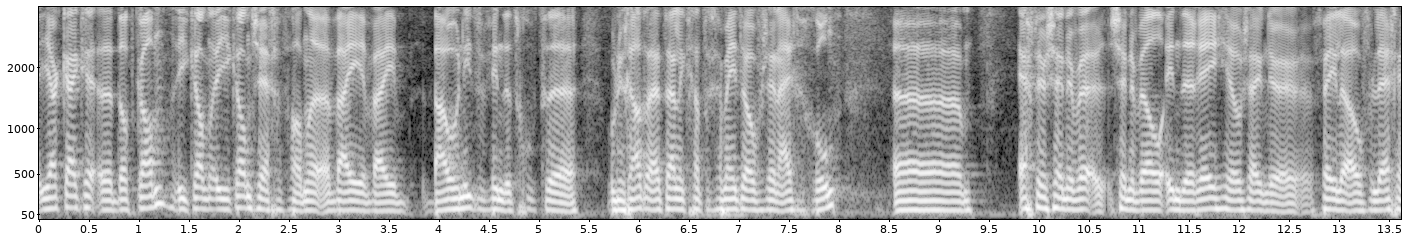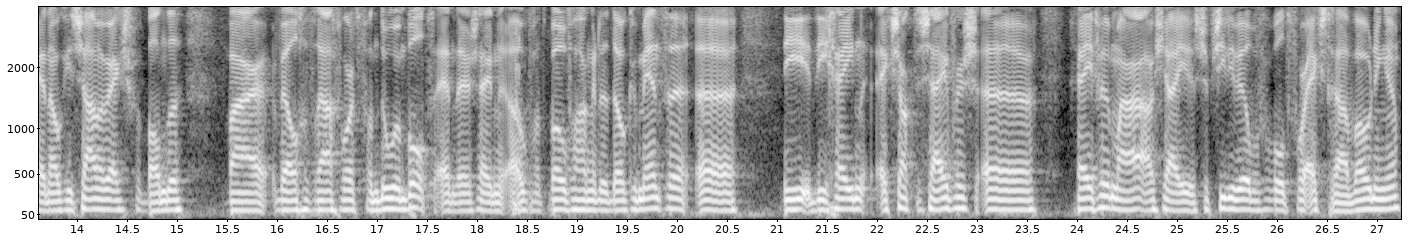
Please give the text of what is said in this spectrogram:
ja kijk, uh, dat kan. Je kan, je kan zeggen van uh, wij, wij bouwen niet. We vinden het goed uh, hoe nu gaat. Uiteindelijk gaat de gemeente over zijn eigen grond. Echter zijn er, zijn er wel in de regio zijn er vele overleggen en ook in samenwerkingsverbanden waar wel gevraagd wordt van doe een bod. En er zijn ook wat bovenhangende documenten uh, die, die geen exacte cijfers uh, geven. Maar als jij subsidie wil bijvoorbeeld voor extra woningen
